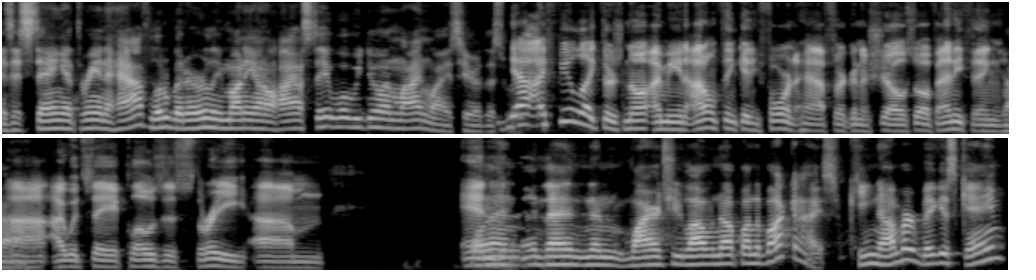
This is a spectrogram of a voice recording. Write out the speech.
Is it staying at three and a half? A little bit early money on Ohio State. What are we doing line wise here this week? Yeah, I feel like there's no. I mean, I don't think any four and a halfs are going to show. So if anything, no. uh, I would say it closes three. Um, and, well, then, and then, then why aren't you loading up on the Buckeyes? Key number, biggest game.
